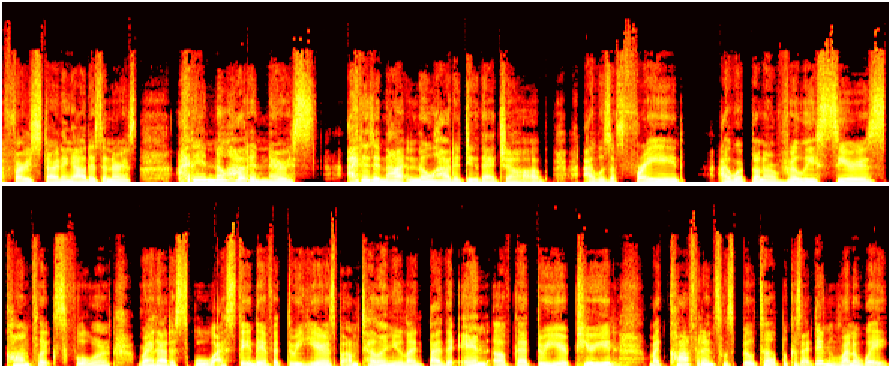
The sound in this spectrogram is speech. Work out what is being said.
first starting out as a nurse, I didn't know how to nurse. I did not know how to do that job. I was afraid. I worked on a really serious, complex floor right out of school. I stayed there for three years, but I'm telling you, like by the end of that three year period, my confidence was built up because I didn't run away.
